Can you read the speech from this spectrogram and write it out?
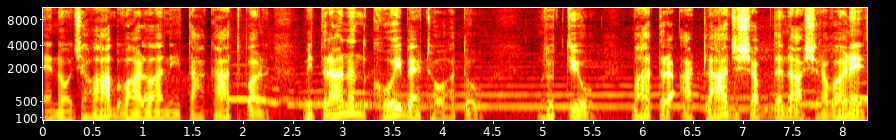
એનો જવાબ વાળવાની તાકાત પણ મિત્રાનંદ ખોઈ બેઠો હતો. મૃત્યુ માત્ર આટલા જ શબ્દના શ્રવણે જ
